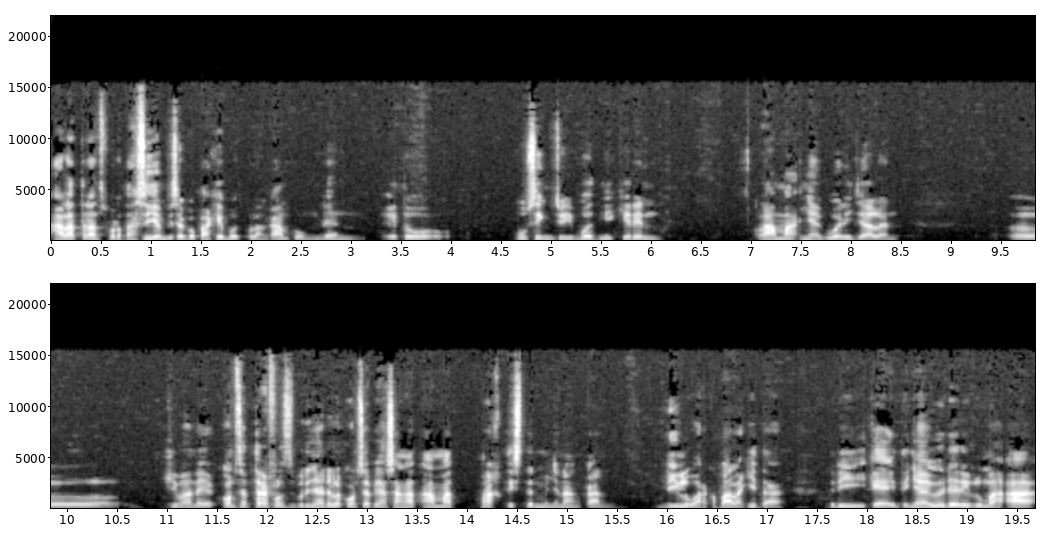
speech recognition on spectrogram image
alat transportasi yang bisa gue pakai buat pulang kampung. Dan itu pusing cuy buat mikirin lamanya gua di jalan. Uh, gimana ya? Konsep travel sebenarnya adalah konsep yang sangat amat praktis dan menyenangkan di luar kepala kita. Jadi kayak intinya gue dari rumah A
